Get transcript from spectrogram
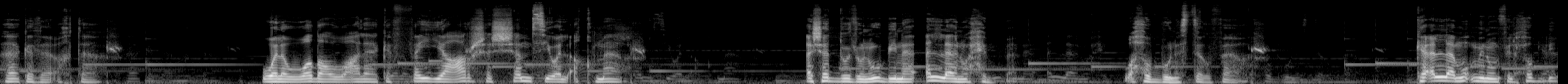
هكذا أختار. ولو وضعوا على كفي عرش الشمس والأقمار أشد ذنوبنا ألا نحب وحبنا استغفار. كألا مؤمن في الحب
